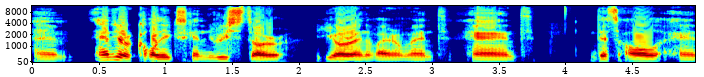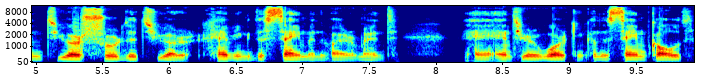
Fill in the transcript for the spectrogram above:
Um, and your colleagues can restore your environment and that's all and you are sure that you are having the same environment and you're working on the same code.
